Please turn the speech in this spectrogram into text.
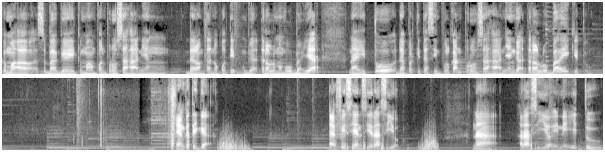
kema sebagai kemampuan perusahaan yang dalam tanda kutip nggak terlalu mampu bayar, nah itu dapat kita simpulkan perusahaannya nggak terlalu baik itu. Yang ketiga, efisiensi rasio. Nah, rasio ini itu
